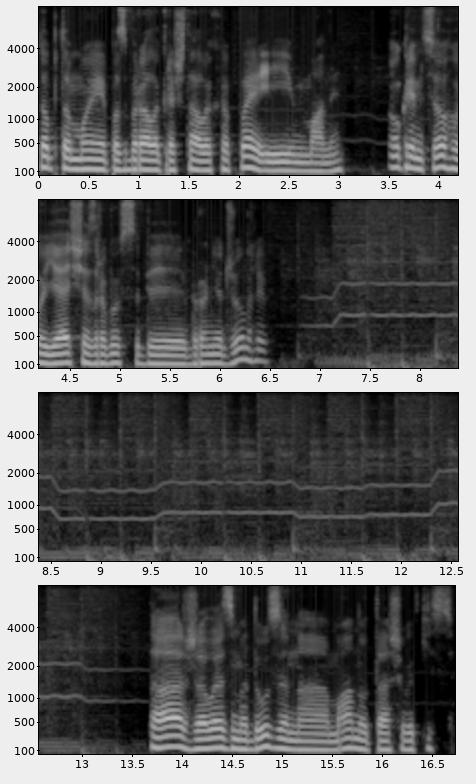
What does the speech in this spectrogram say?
Тобто ми позбирали криштали ХП і мани. Окрім цього, я ще зробив собі броню джунглів. Та желез медузи на ману та швидкість.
